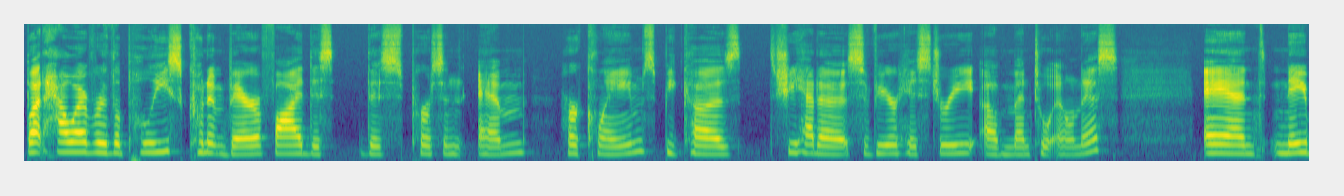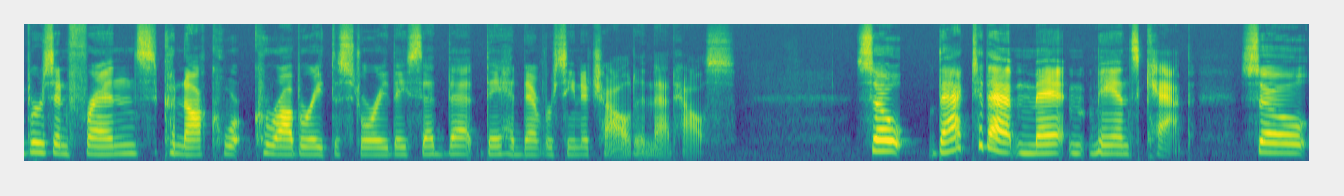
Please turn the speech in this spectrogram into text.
But however, the police couldn't verify this this person M her claims because she had a severe history of mental illness and neighbors and friends could not cor- corroborate the story. They said that they had never seen a child in that house. So, back to that ma- man's cap. So,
